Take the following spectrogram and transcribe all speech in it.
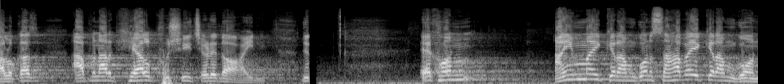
ভালো কাজ আপনার খেয়াল, খুশি ছেড়ে দেওয়া হয়নি। এখন আইম্মাই কেরামগণ, সাহাবাই কেরামগণ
